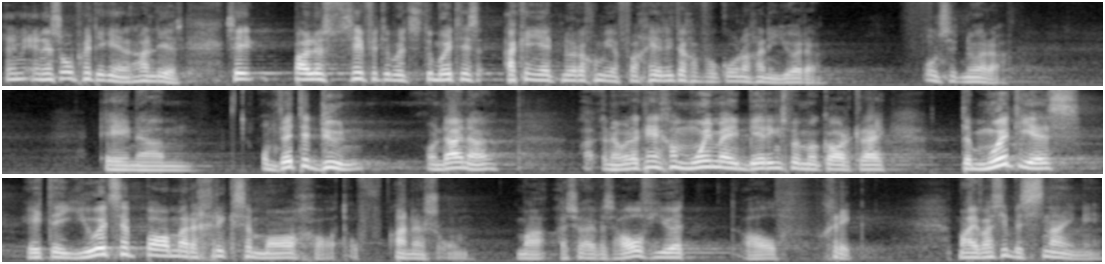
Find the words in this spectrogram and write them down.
en en is opgeteken, gaan lees. Sê Paulus sê vir Timoteus, Timoteus, ek en jy het nodig om die evangelie te verkondig aan die Jode. Ons het nodig. En um om dit te doen, onthou nou, nou wil ek net gaan mooi my beerings bymekaar kry. Timoteus het 'n Joodse pa maar 'n Griekse ma gehad of andersom. Maar so hy was half Jood, half Griek. Maar hy was nie besny nie.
